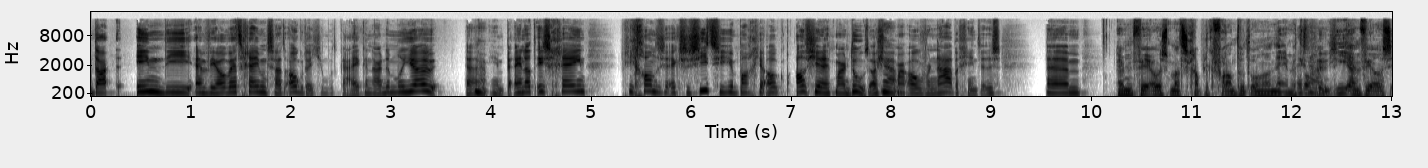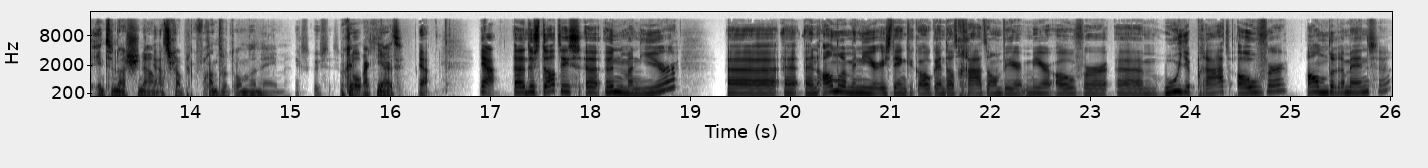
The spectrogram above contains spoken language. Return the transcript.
daar, in die NVO-wetgeving staat ook dat je moet kijken naar de milieu. Ja. En dat is geen gigantische exercitie. Je mag je ook, als je het maar doet, als je er maar over na begint. Dus um, MVO is maatschappelijk verantwoord ondernemen, toch? En IMVO is internationaal maatschappelijk verantwoord ondernemen. Excuses. Oké, okay, maakt niet uit. Ja, ja uh, dus dat is uh, een manier. Uh, een andere manier is denk ik ook, en dat gaat dan weer meer over um, hoe je praat over andere mensen.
